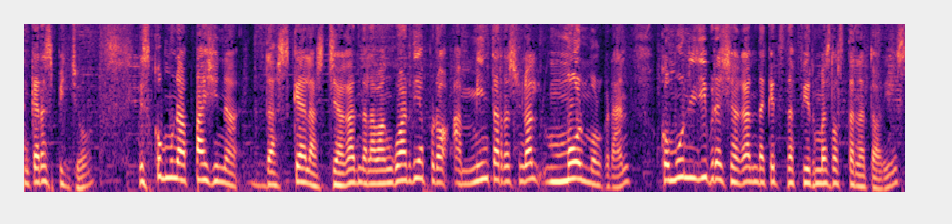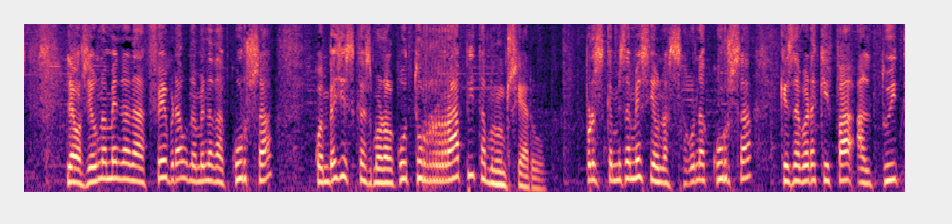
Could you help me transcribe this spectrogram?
encara és pitjor. És com una pàgina d'esqueles gegant de l'avantguàrdia, però amb internacional molt, molt gran, com un llibre gegant d'aquests de firmes dels tanatoris. Llavors, hi ha una mena de febre, una mena de cursa, quan vegis que es mor algú, tu ràpid a anunciar-ho. Però és que, a més a més, hi ha una segona cursa, que és a veure qui fa el tuit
